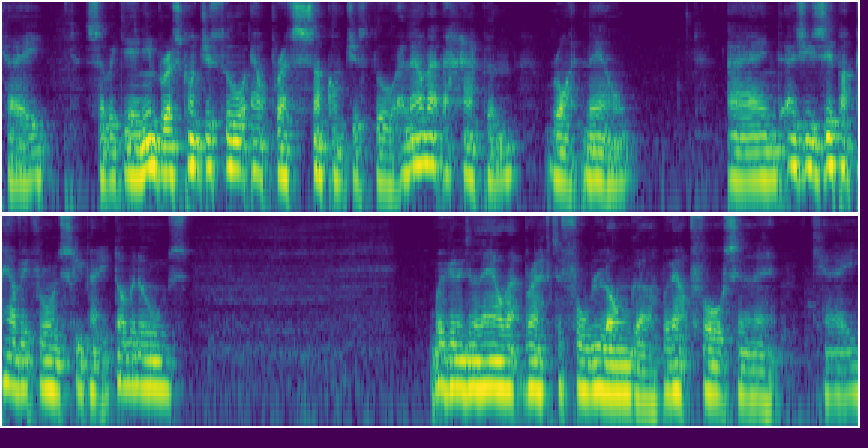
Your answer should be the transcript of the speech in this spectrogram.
okay? So again, in breath conscious thought, out breath subconscious thought. Allow that to happen right now. And as you zip up pelvic floor and scoop out your abdominals, we're going to allow that breath to fall longer without forcing it. Okay,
